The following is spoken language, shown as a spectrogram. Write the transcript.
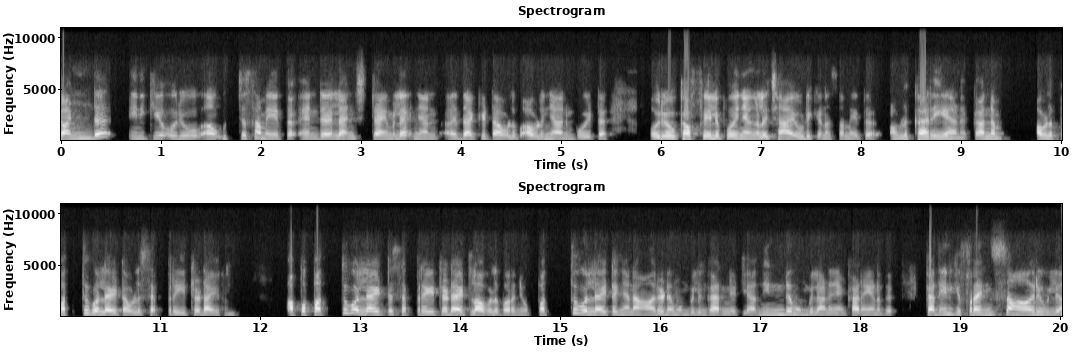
കണ്ട് എനിക്ക് ഒരു ഉച്ച സമയത്ത് എന്റെ ലഞ്ച് ടൈമിൽ ഞാൻ ഇതാക്കിയിട്ട് അവൾ അവളും ഞാനും പോയിട്ട് ഒരു കഫേയിൽ പോയി ഞങ്ങൾ ചായ കുടിക്കുന്ന സമയത്ത് അവൾ കരയാണ്. കാരണം അവൾ പത്ത് കൊല്ലമായിട്ട് അവൾ സെപ്പറേറ്റഡ് ആയിരുന്നു. അപ്പൊ പത്ത് കൊല്ലമായിട്ട് സെപ്പറേറ്റഡ് ആയിട്ടുള്ള അവൾ പറഞ്ഞു പത്ത് കൊല്ലമായിട്ട് ഞാൻ ആരുടെ മുമ്പിലും കരഞ്ഞിട്ടില്ല. നിന്റെ മുമ്പിലാണ് ഞാൻ കരയണത്. കാരണം എനിക്ക് ഫ്രണ്ട്സ് ആരുമില്ല.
